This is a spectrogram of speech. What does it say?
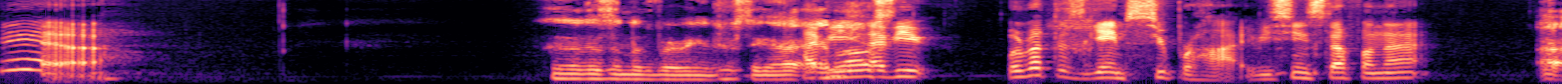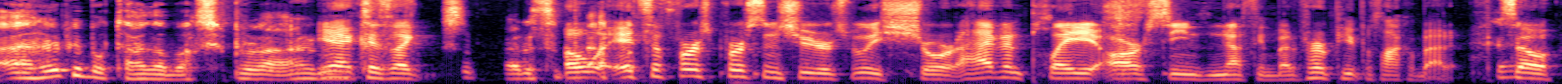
Yeah. That doesn't look very interesting. I, Have I you? lost- Have you? What about this game Superhot? Have you seen stuff on that? I, I heard people talk about Super. Don't Yeah, because like, oh, it's a first-person shooter. It's really short. I haven't played it or seen nothing, but I've heard people talk about it. So,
